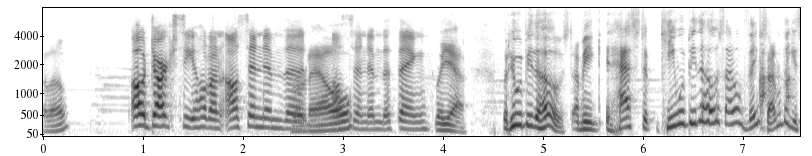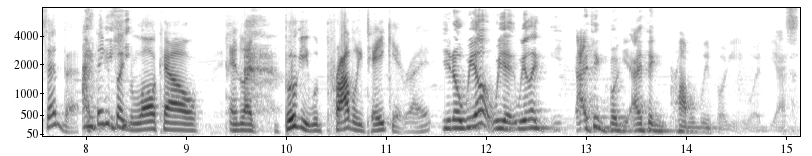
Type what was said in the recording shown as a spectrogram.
Hello. Oh, Dark Sea. Hold on. I'll send him the. I'll send him the thing. But yeah, but who would be the host? I mean, it has to. Keem would be the host. I don't think so. I don't think he said that. I, I- think it's like he- lol cow and like Boogie would probably take it, right? You know, we all we we like. I think Boogie. I think probably Boogie would. Yes.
